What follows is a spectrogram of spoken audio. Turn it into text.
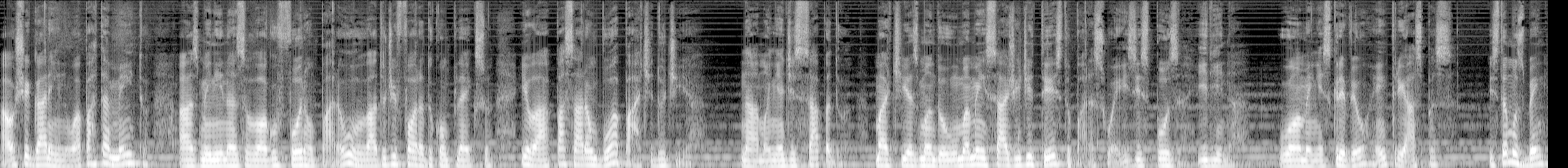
Ao chegarem no apartamento, as meninas logo foram para o lado de fora do complexo e lá passaram boa parte do dia. Na manhã de sábado, Matias mandou uma mensagem de texto para sua ex-esposa, Irina. O homem escreveu, entre aspas, Estamos bem,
